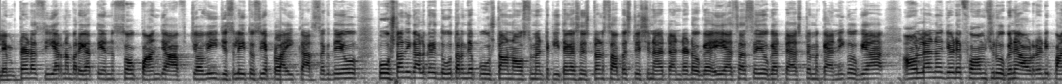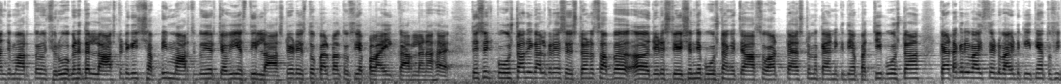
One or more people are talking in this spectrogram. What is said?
limited CR number ਹੈਗਾ 305 ਆਫ 24 ਜਿਸ ਲਈ ਤੁਸੀਂ ਅਪਲਾਈ ਕਰ ਸਕਦੇ ਹੋ। ਪੋਸਟਾਂ ਦੀ ਗੱਲ ਕਰੀ ਦੋ ਤਰ੍ਹਾਂ ਦੀਆਂ ਪੋਸਟਾਂ ਅਨਾਉਂਸਮੈਂਟ ਕੀਤਾ ਗਿਆ ਅਸਿਸਟੈਂਟ ਸਬ ਸਟੇਸ਼ਨ ਅਟੈਂਡੈਂਟ ਹੋ ਗਿਆ ਏਐਸਐਸਏ ਹੋ ਗਿਆ ਟੈਸਟ ਮਕੈਨਿਕ ਹੋ ਗਿਆ। ਆਨਲਾਈਨ ਜਿਹੜੇ ਫਾਰਮ ਸ਼ੁਰੂ ਹੋ ਗਏ ਨੇ ਆਲਰੇਡੀ 5 ਮਾਰਚ ਤੋਂ ਸ਼ੁਰੂ ਹੋ ਗਏ ਨੇ ਤੇ ਲਾਸਟ ਡੇਟ ਹੈਗੀ 26 ਮਾਰਚ 2024 ਇਸ ਦੀ ਲਾਸਟ ਡੇਟ ਇਸ ਤੋਂ ਪਹਿਲਾਂ ਪਹਿਲਾਂ ਤੁਸੀਂ ਅਪਲਾਈ ਕਰ ਲੈਣਾ ਹੈ। ਤੇ ਇਸ ਵਿੱਚ ਪੋਸਟਾਂ ਦੀ ਗੱਲ ਕਰੀਏ ਅਸਿਸਟੈਂਟ ਸਬ ਜਿਹੜੇ ਸਟੇਸ਼ਨ ਦੀਆਂ ਪੋਸਟਾਂ ਹੈਗੇ 408 ਟੈਸਟ ਮਕੈਨਿਕ ਦੀਆਂ 25 ਪੋਸਟਾਂ। ਕੈਟਾਗਰੀ ਵਾਈਜ਼ ਤੇ ਡਿਵਾਈਡ ਕੀਤੀਆਂ, ਤੁਸੀਂ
